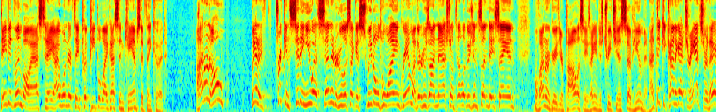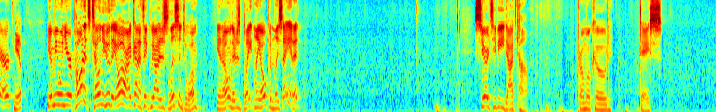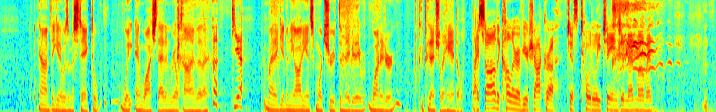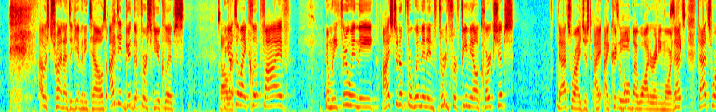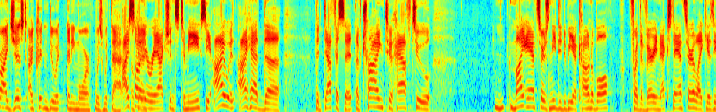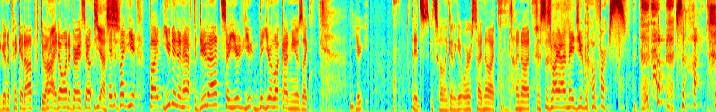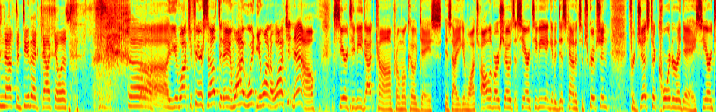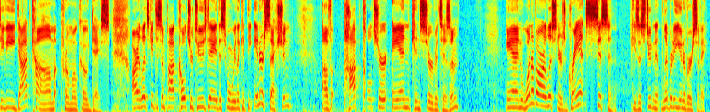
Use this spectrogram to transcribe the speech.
David Limbaugh asked today. I wonder if they put people like us in camps if they could. I don't know. We had a freaking sitting U.S. senator who looks like a sweet old Hawaiian grandmother who's on national television Sunday saying, "Well, if I don't agree with your policies, I can just treat you as subhuman." I think you kind of got your answer there. Yep. You know, I mean, when your opponent's telling you who they are, I kind of think we ought to just listen to them. You know, and they're just blatantly, openly saying it. CRTV.com. Promo code DEACE. Now I'm thinking it was a mistake to wait and watch that in real time. That I Yeah. Might have given the audience more truth than maybe they wanted or could potentially handle. I saw the color of your chakra just totally change in that moment. I was trying not to give any tells. I did good the first few clips. We got to like clip five, and when he threw in the "I stood up for women and for, for female clerkships," that's where I just I, I couldn't See- hold my water anymore. see- that's that's where I just I couldn't do it anymore. Was with that. I saw okay? your reactions to me. See, I was I had the the deficit of trying to have to n- my answers needed to be accountable for the very next answer. Like, is he going to pick it up? Do I, I don't want to bury it. So Yes. and- but you but you didn't have to do that. So your you, the, your look on me was like, you're it's it's only going to get worse. I know it. I know it. This is why I made you go first, so I didn't have to do that calculus. Uh, you can watch it for yourself today, and why wouldn't you want to watch it now? CRTV.com, promo code DEACE is how you can watch all of our shows at CRTV and get a discounted subscription for just a quarter a day. CRTV.com, promo code DEACE. All right, let's get to some Pop Culture Tuesday. This is when we look at the intersection of pop culture and conservatism. And one of our listeners, Grant Sisson, he's a student at Liberty University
